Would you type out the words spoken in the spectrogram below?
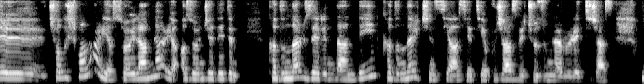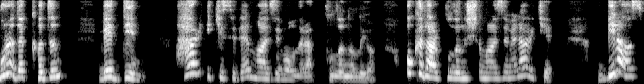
e, çalışmalar ya, söylemler ya az önce dedim kadınlar üzerinden değil, kadınlar için siyaset yapacağız ve çözümler üreteceğiz. Burada kadın ve din her ikisi de malzeme olarak kullanılıyor. O kadar kullanışlı malzemeler ki biraz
